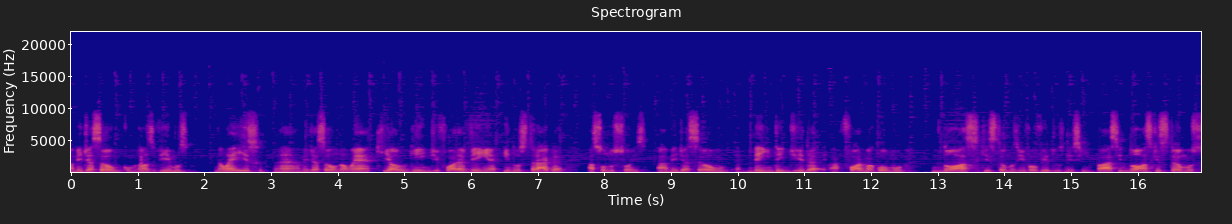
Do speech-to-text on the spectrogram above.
A mediação, como nós vimos, não é isso. Né? A mediação não é que alguém de fora venha e nos traga as soluções. A mediação, bem entendida, a forma como nós que estamos envolvidos nesse impasse, nós que estamos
